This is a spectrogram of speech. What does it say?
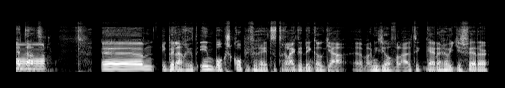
Ja, dat. Ehm, ik ben eigenlijk het inbox-kopje vergeten. Tegelijkertijd denk ik ook, ja, eh, maakt niet zoveel uit. Ik kijk nog eventjes verder.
